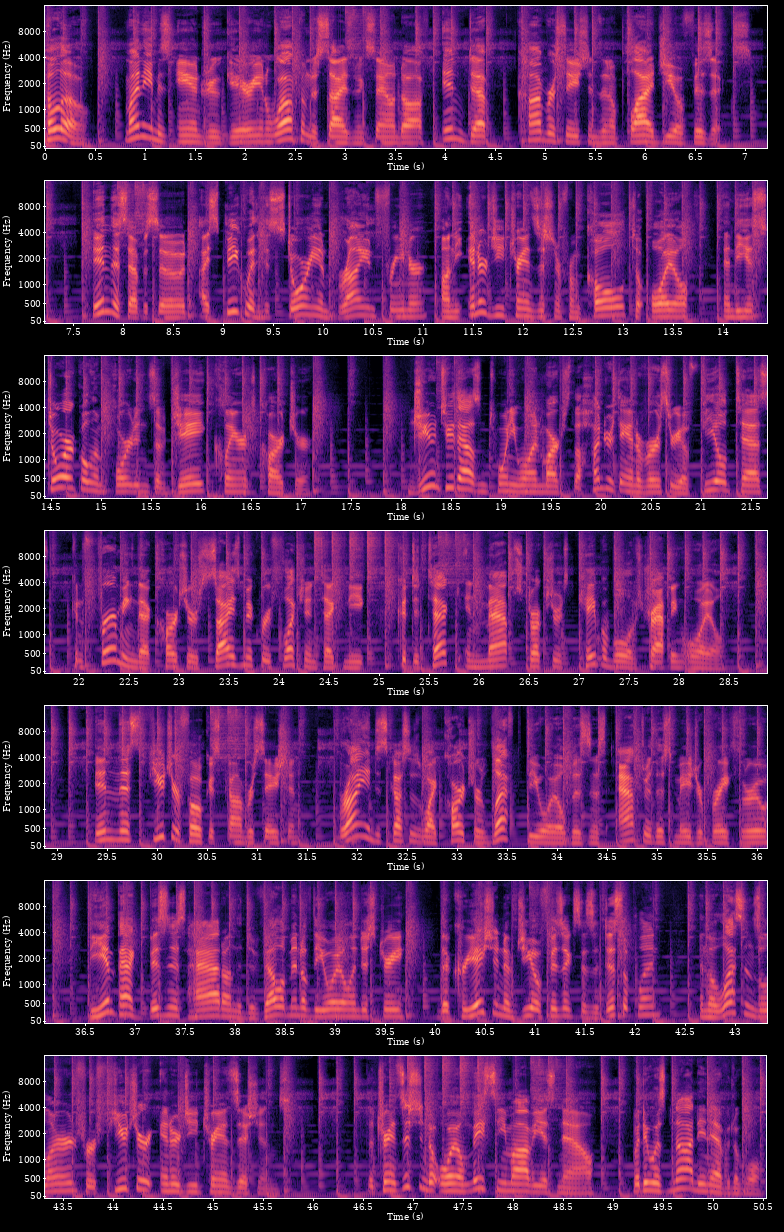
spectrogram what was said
Hello, my name is Andrew Geary, and welcome to Seismic Sound Off in depth conversations in applied geophysics. In this episode, I speak with historian Brian Frehner on the energy transition from coal to oil and the historical importance of J. Clarence Karcher. June 2021 marks the 100th anniversary of field tests confirming that Karcher's seismic reflection technique could detect and map structures capable of trapping oil. In this future focused conversation, Brian discusses why Karcher left the oil business after this major breakthrough, the impact business had on the development of the oil industry, the creation of geophysics as a discipline, and the lessons learned for future energy transitions. The transition to oil may seem obvious now, but it was not inevitable.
